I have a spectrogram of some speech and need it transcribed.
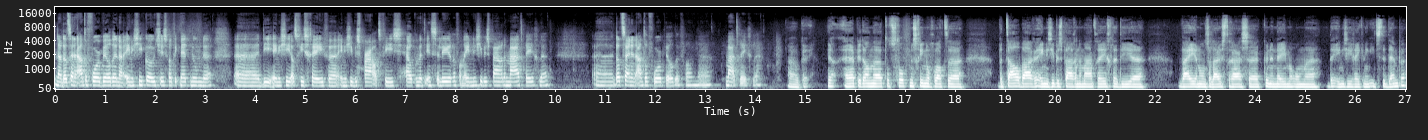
nou, dat zijn een aantal voorbeelden. Nou, energiecoaches, wat ik net noemde, uh, die energieadvies geven, energiebespaaradvies, helpen met installeren van energiebesparende maatregelen. Uh, dat zijn een aantal voorbeelden van uh, maatregelen. Ah, Oké. Ja, en heb je dan tot slot misschien nog wat betaalbare energiebesparende maatregelen die wij en onze luisteraars kunnen nemen om de energierekening iets te dempen?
